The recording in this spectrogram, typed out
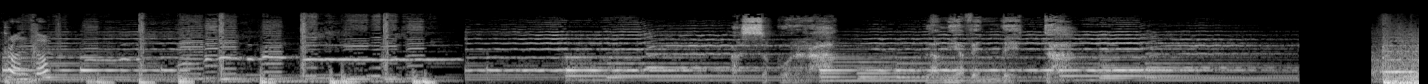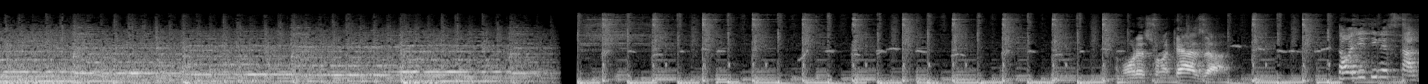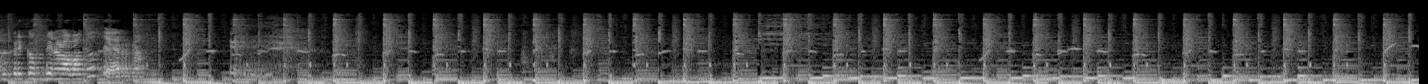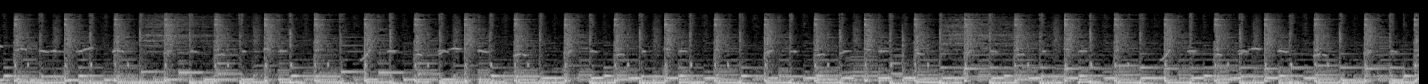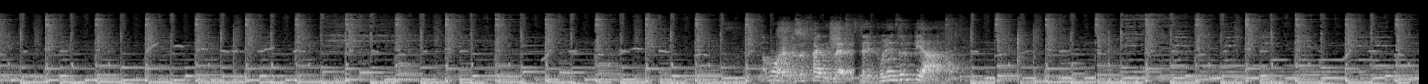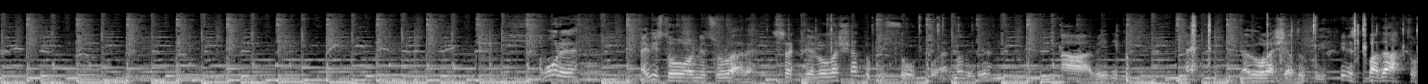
Pronto? Assaporerà la mia vendetta. Amore, sono a casa. Togliti le scarpe perché ho appena lavato a terra. Amore, cosa fai di bello? Stai pulendo il piano? Amore, hai visto il mio cellulare? Sa che l'ho lasciato qui sotto, eh? Fa vedere. Ah, vedi? Eh, l'avevo lasciato qui, è sbadato.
